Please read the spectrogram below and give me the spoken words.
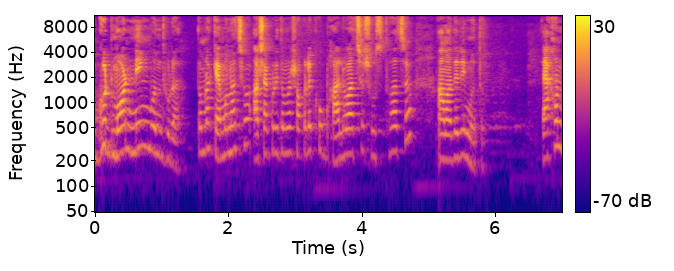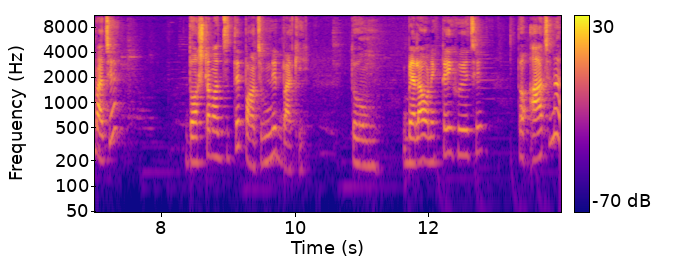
গুড মর্নিং বন্ধুরা। তোমরা কেমন আছো? আশা করি তোমরা সকলে খুব ভালো আছো, সুস্থ আছো, আমাদেরই মতো। এখন বাজে দশটা বাজতে পাঁচ মিনিট বাকি। তো বেলা অনেকটাই হয়েছে। তো আজ না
